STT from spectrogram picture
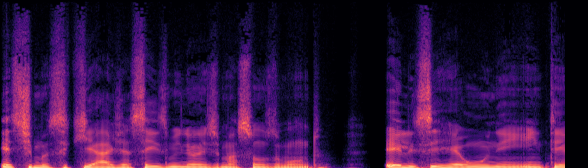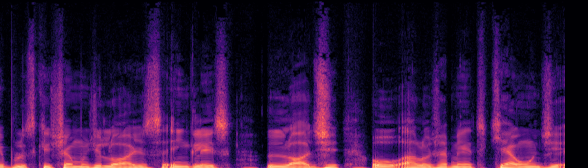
Estima-se que haja 6 milhões de maçons no mundo. Eles se reúnem em templos que chamam de lojas, em inglês lodge ou alojamento, que é onde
